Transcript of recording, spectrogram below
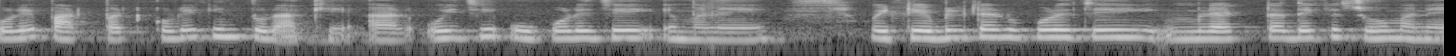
করে, পাট পাট করে কিন্তু রাখি। আর ওই যে উপরে যেই মানে ওই টেবিলটার উপরে যেই র্যাকটা দেখেছ মানে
